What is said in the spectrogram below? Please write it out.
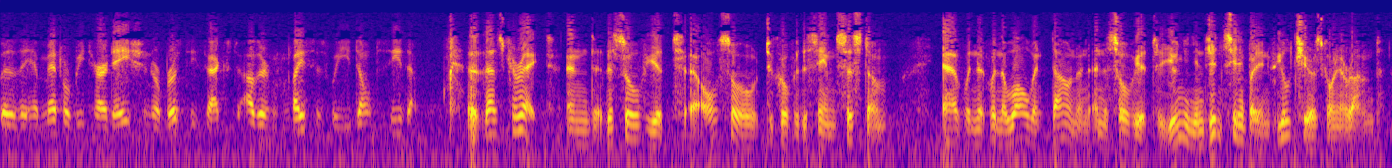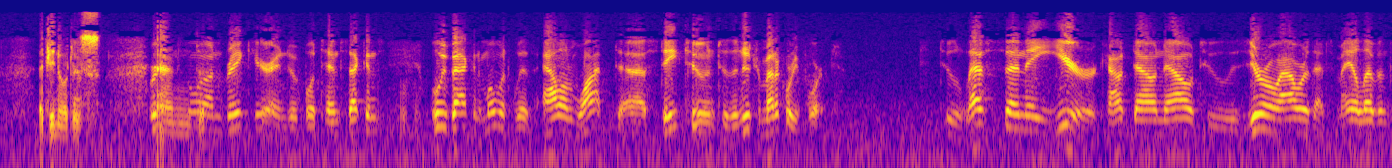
whether they have mental retardation or birth defects to other places where you don't see them. Uh, that's correct. And the Soviet uh, also took over the same system. Uh, when, the, when the wall went down in, in the Soviet Union, you didn't see anybody in wheelchairs going around, if you notice. We're going on break here in about 10 seconds. We'll be back in a moment with Alan Watt. Uh, stay tuned to the NutriMedical Report. To less than a year, countdown now to zero hour, that's May 11th,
